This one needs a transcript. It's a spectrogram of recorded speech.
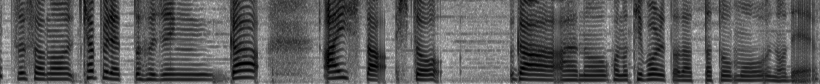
一そのキャプレット夫人が愛した人があのこのティボルトだったと思うので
